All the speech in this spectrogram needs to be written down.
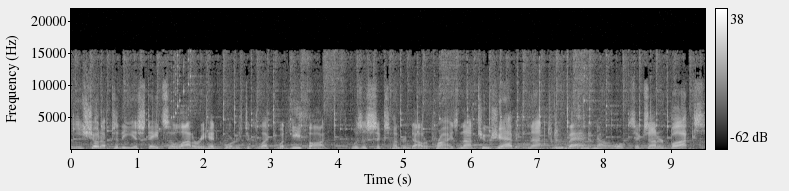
he showed up to the state's lottery headquarters to collect what he thought was a $600 prize. Not too shabby, not too bad. No, 600 bucks?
